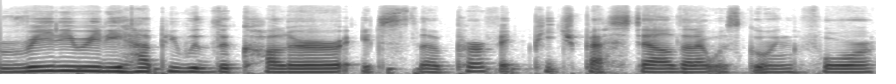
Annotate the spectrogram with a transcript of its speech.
Really really happy with the color it's the perfect peach pastel that i was going for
